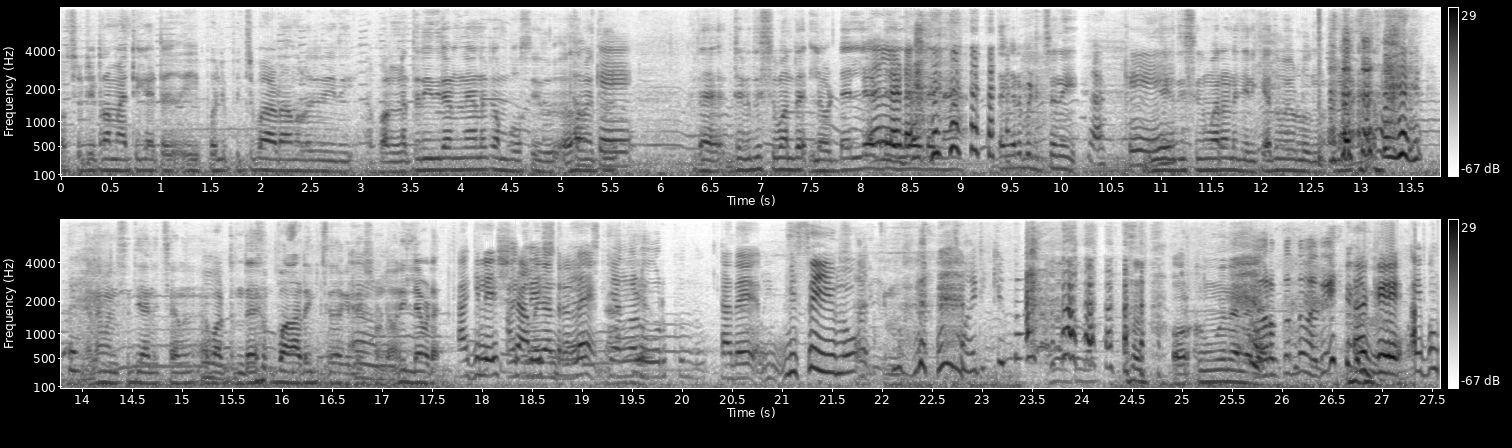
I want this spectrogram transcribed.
കുറച്ചുകൂടി ഡ്രമാറ്റിക് ആയിട്ട് ഈ പൊലിപ്പിച്ച് പാടാന്നുള്ള രീതി. അപ്പൊ അങ്ങനത്തെ രീതിയിൽ തന്നെയാണ് കമ്പോസ് ചെയ്തത്. ആ സമയത്ത് ജഗദീഷ് കുമാറിന്റെ ലൊഡല്ലേ പിടിച്ച നീ? ജഗദീഷ് കുമാറാണ് എനിക്കത് പോയുള്ളൂ. അങ്ങനെ- മനസ്സിൽ ധ്യാനിച്ചാണ് ആ പാട്ടിന്റെ പാടിച്ചത് അഖിലേഷുണ്ട് അവനില്ല ഇവിടെ. അഖിലേഷ് രാമചന്ദ്രൻ ഞങ്ങൾ ഓർക്കുന്നു. അതെ മിസ് ചെയ്യുന്നു. ഓക്കെ ഇപ്പം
